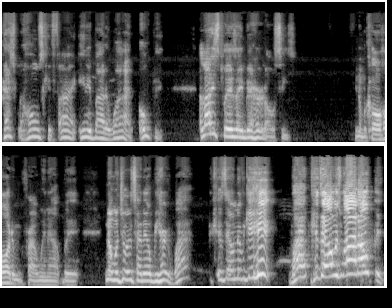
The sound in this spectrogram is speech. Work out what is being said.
Patrick Mahomes can find anybody wide open. A lot of these players ain't been hurt all season. You know, Mecole Hardman probably went out, but you know, majority of the time they don't be hurt. Why? Because they don't never get hit. Why? Because they're always wide open.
